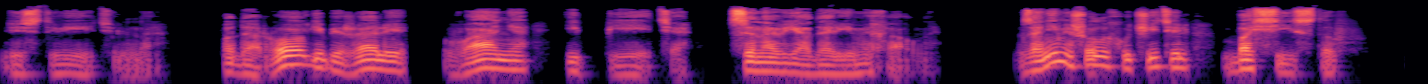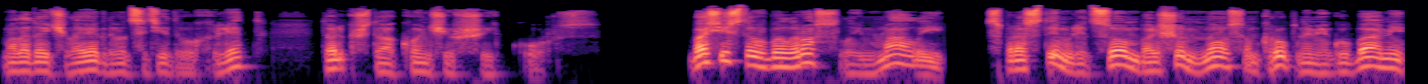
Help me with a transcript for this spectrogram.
Действительно, по дороге бежали Ваня и Петя, сыновья Дарьи Михайловны. За ними шел их учитель басистов, молодой человек двадцати двух лет, только что окончивший курс. Басистов был рослый, малый, с простым лицом, большим носом, крупными губами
